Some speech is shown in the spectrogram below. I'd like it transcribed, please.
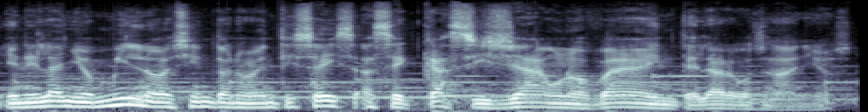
en el año 1996, hace casi ya unos 20 largos años.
